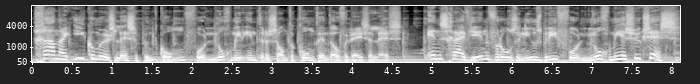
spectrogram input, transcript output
Ga naar e-commercelessen.com voor nog meer interessante content over deze les en schrijf je in voor onze nieuwsbrief voor nog meer succes.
